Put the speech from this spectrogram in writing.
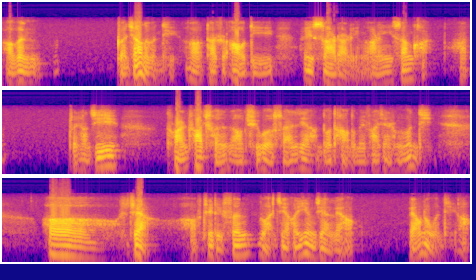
啊问转向的问题啊，他是奥迪 A 四二点零二零一三款啊，转向机。突然刷沉，然后去过四 S 店很多趟都没发现什么问题。哦，是这样啊，这里分软件和硬件两两种问题啊。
